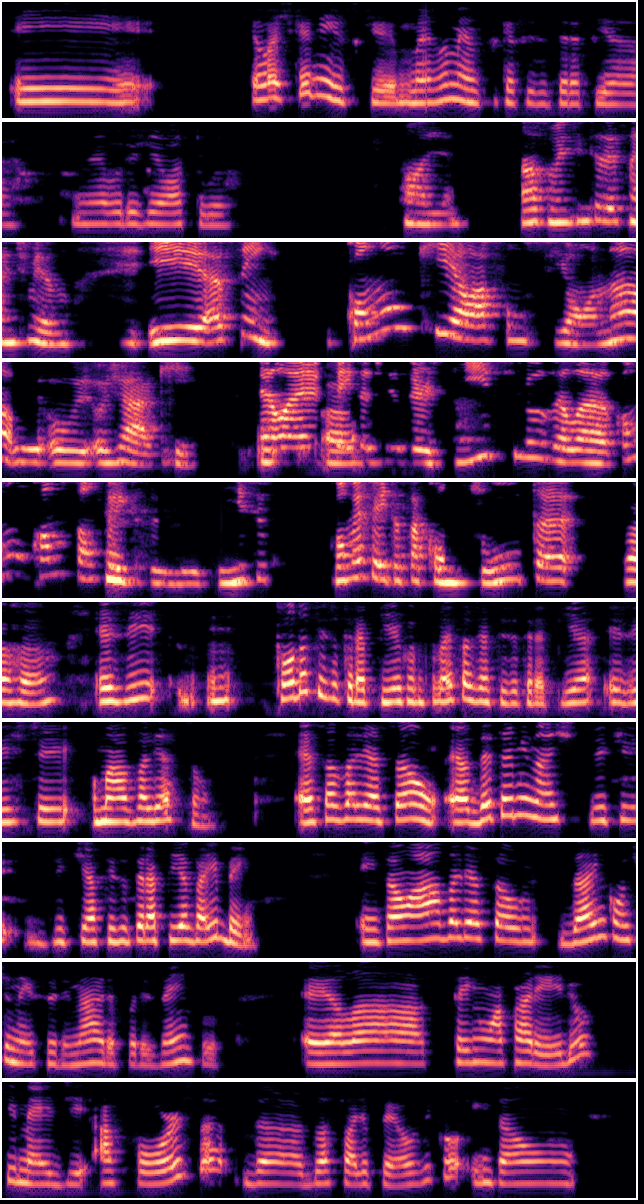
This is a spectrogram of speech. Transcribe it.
E eu acho que é nisso, que mais ou menos que a fisioterapia neurologia atua. Olha, nossa, muito interessante mesmo. E assim, como que ela funciona, o, o, o Jaque? Ela é ah. feita de exercícios, ela como, como são feitos esses exercícios, como é feita essa consulta. Uhum. Exi toda fisioterapia, quando você vai fazer a fisioterapia, existe uma avaliação. Essa avaliação é a determinante de que, de que a fisioterapia vai bem. Então, a avaliação da incontinência urinária, por exemplo, ela tem um aparelho que mede a força da, do assoalho pélvico. Então,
